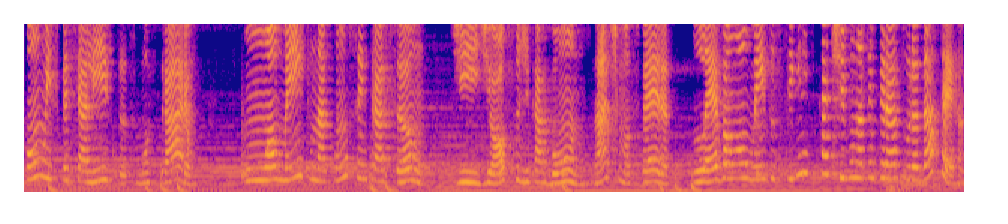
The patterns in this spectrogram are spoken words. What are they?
como especialistas mostraram, um aumento na concentração de dióxido de carbono na atmosfera leva a um aumento significativo na temperatura da Terra.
